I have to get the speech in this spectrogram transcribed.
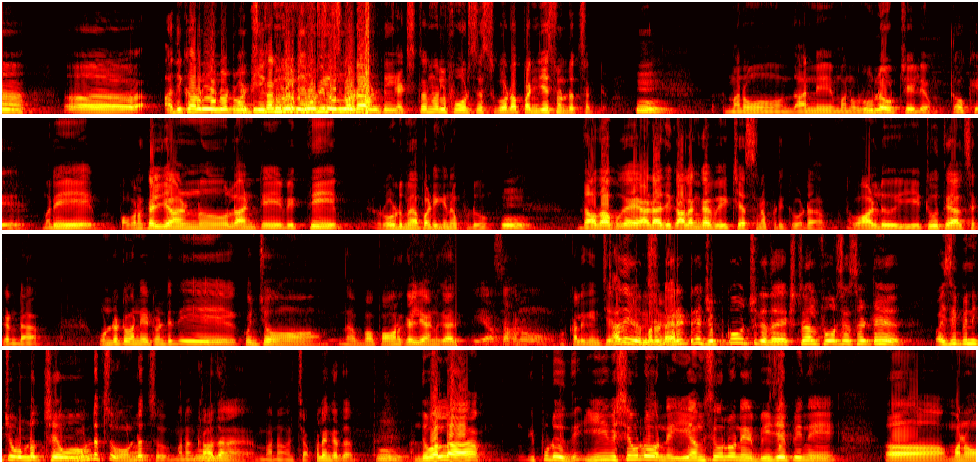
అధికారంలో ఉన్నటువంటి ఎక్స్టర్నల్ ఫోర్సెస్ కూడా పనిచేసి ఉండొచ్చు హ్మ్. మనం దాన్ని మనం రూల్ అవుట్ చేయలేము ఓకే మరి పవన్ కళ్యాణ్ లాంటి వ్యక్తి రోడ్ మ్యాప్ అడిగినప్పుడు. దాదాపుగా ఏడాది కాలంగా వెయిట్ చేస్తున్నప్పటికీ కూడా వాళ్ళు ఎటు తేల్చకుండా ఉండటం అనేటువంటిది కొంచెం పవన్ కళ్యాణ్ గారికి అసహనం కలిగించే అది మనం డైరెక్ట్గా చెప్పుకోవచ్చు కదా ఎక్స్టర్నల్ ఫోర్సెస్ అంటే వైసీపీ నుంచే ఉండొచ్చేమో. ఉండొచ్చు ఉండొచ్చు. మనం కాదని మనం చెప్పలేం కదా. అందువల్ల ఇప్పుడు ఈ విషయంలో ఈ అంశంలో నేను బీజేపీని మనం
